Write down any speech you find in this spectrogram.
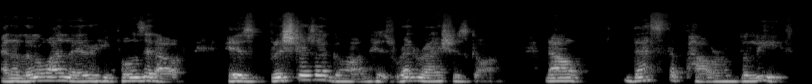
and a little while later, he pulls it out. His blisters are gone, his red rash is gone. Now, that's the power of belief.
